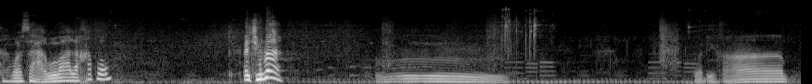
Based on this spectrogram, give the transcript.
ตามภาษาบัวบานแล้วครับผมไอชุดมาอืม วัสดีครับ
